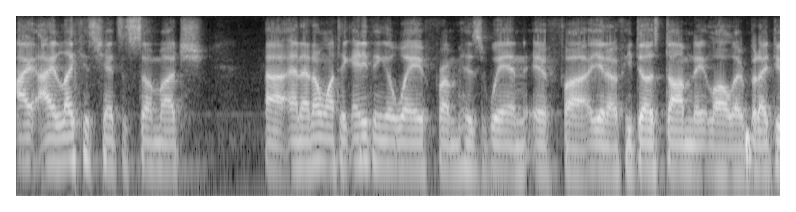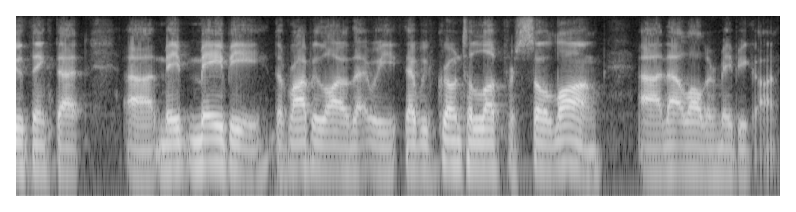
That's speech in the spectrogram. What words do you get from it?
I, I like his chances so much. Uh, and I don't want to take anything away from his win if uh, you know if he does dominate Lawler, but I do think that uh, may, maybe the Robbie Lawler that we that we've grown to love for so long, uh, that Lawler may be gone.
